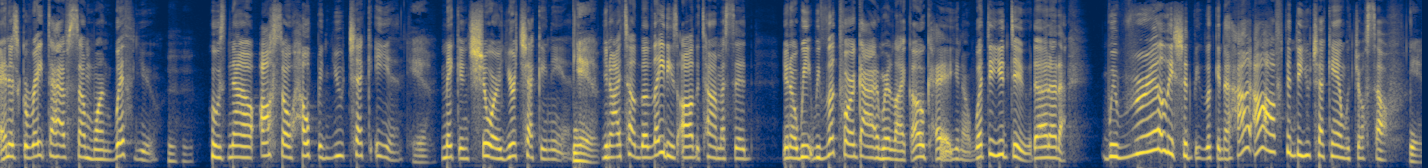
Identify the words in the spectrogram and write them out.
And it's great to have someone with you Mm-hmm. who's now also helping you check in, Yeah. making sure you're checking in. Yeah. You know, I tell the ladies all the time, I said, you know, we, we look for a guy and we're like, okay, you know, what do you do? Da, da, da. We really should be looking at how, how often do you check in with yourself? Yeah.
